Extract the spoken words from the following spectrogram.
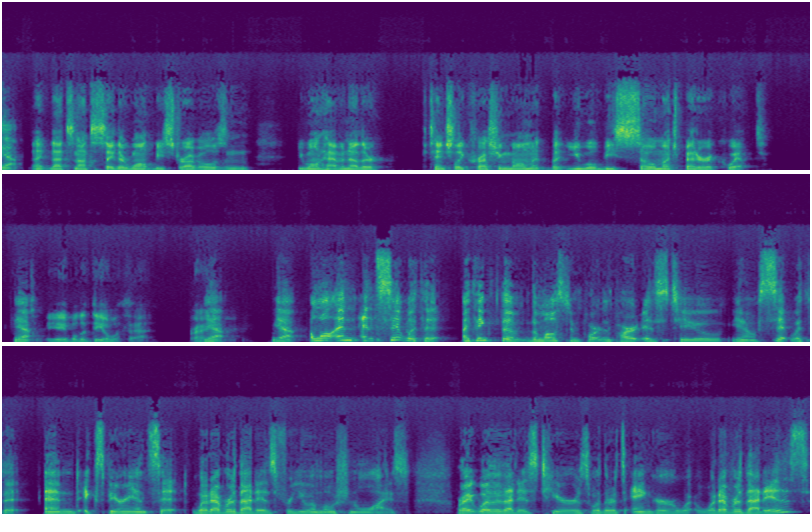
Yeah. That's not to say there won't be struggles and you won't have another potentially crushing moment, but you will be so much better equipped Yeah. to be able to deal with that. Right. Yeah. Yeah. Well, and and sit with it. I think the the most important part is to, you know, sit with it and experience it, whatever that is for you emotional wise. Right? Whether that is tears, whether it's anger, wh- whatever that is,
